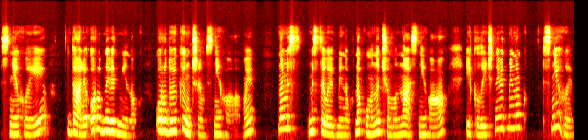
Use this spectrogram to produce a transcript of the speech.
сніги. Далі орудний відмінок. Орудую ким чим снігами. На місцевий відмінок на кому на чому на снігах. І кличний відмінок сніги.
